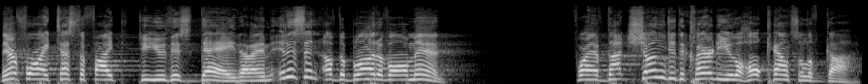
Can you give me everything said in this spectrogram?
Therefore, I testify to you this day that I am innocent of the blood of all men. For I have not shunned to declare to you the whole counsel of God.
